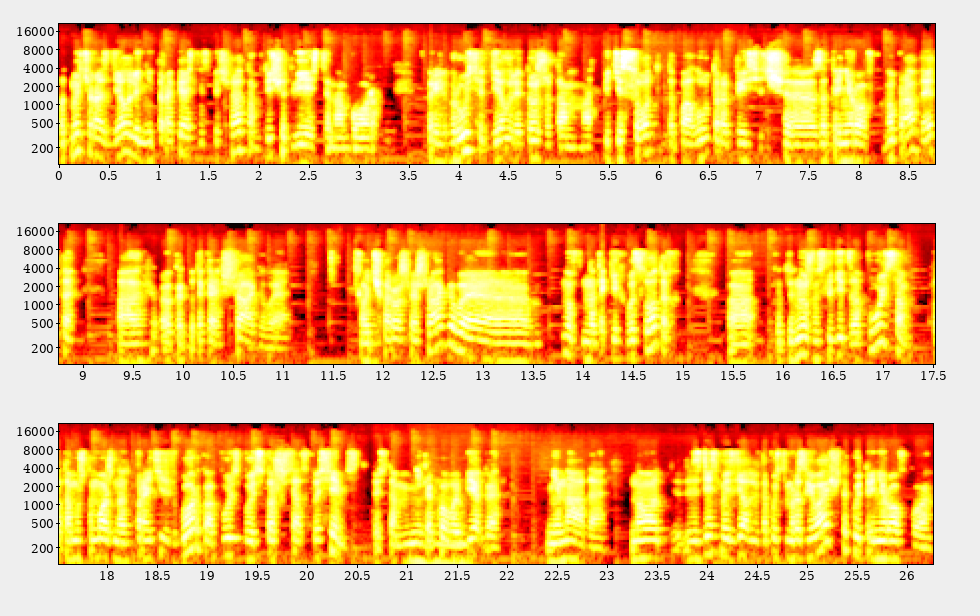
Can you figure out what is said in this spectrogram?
Вот мы вчера сделали, не торопясь, не спеша, там 1200 набор. В Прильбрусе делали тоже там от 500 до полутора тысяч э, за тренировку. Но, правда, это э, как бы такая шаговая очень хорошая шаговая, э, ну, на таких высотах. Э, нужно следить за пульсом, потому что можно пройти в горку, а пульс будет 160-170. То есть там никакого mm-hmm. бега не надо. Но здесь мы сделали, допустим, развивающую такую тренировку,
